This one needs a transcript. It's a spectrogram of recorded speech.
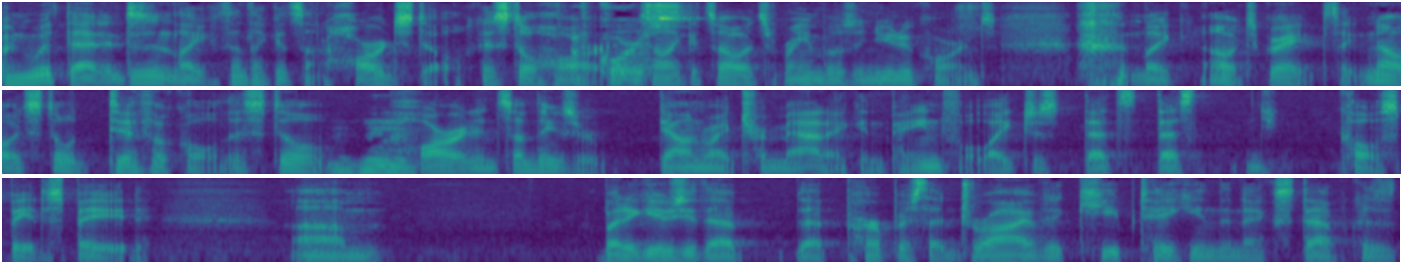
And with that, it doesn't like it's not like it's not hard still. It's still hard. Of course. It's not like it's oh, it's rainbows and unicorns. like, oh, it's great. It's like, no, it's still difficult. It's still Mhm. hard and some things are downright traumatic and painful. Like just that's that's you call a spade a spade. Um but it gives you that that purpose, that drive to keep taking the next step. Because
